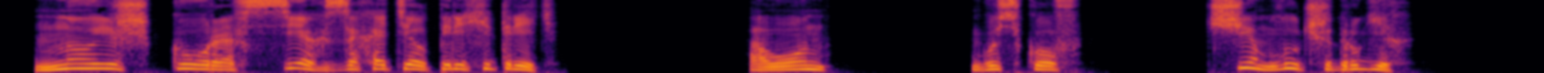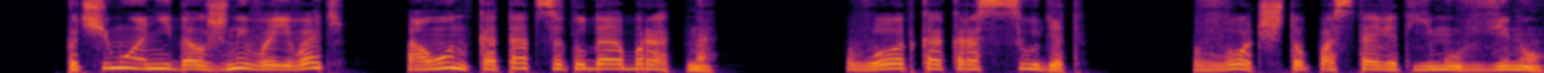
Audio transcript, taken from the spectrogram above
— «ну и шкура, всех захотел перехитрить». А он, Гуськов, чем лучше других? Почему они должны воевать, а он кататься туда-обратно? Вот как рассудят. Вот что поставят ему в вину.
